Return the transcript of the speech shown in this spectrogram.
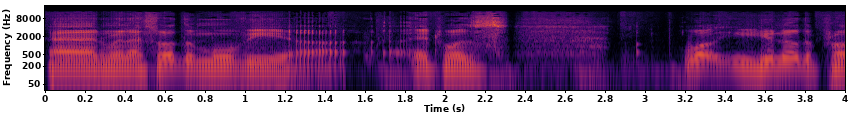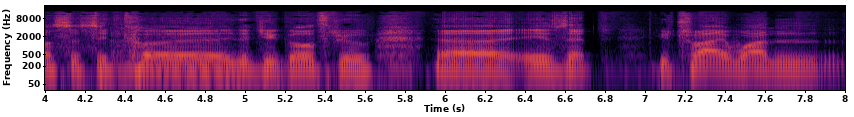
And when I saw the movie, uh, it was. Well, you know the process it uh, that you go through uh, is that you try one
